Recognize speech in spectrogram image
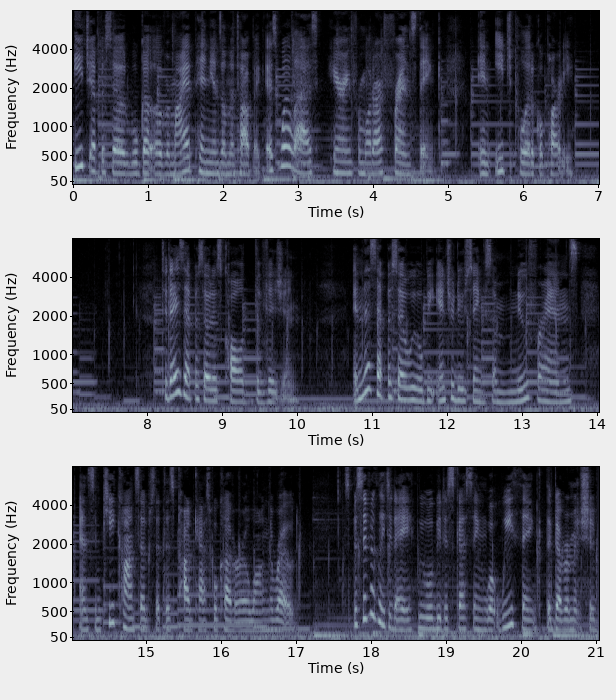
Each episode will go over my opinions on the topic as well as hearing from what our friends think in each political party. Today's episode is called The Vision. In this episode, we will be introducing some new friends and some key concepts that this podcast will cover along the road. Specifically, today, we will be discussing what we think the government should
